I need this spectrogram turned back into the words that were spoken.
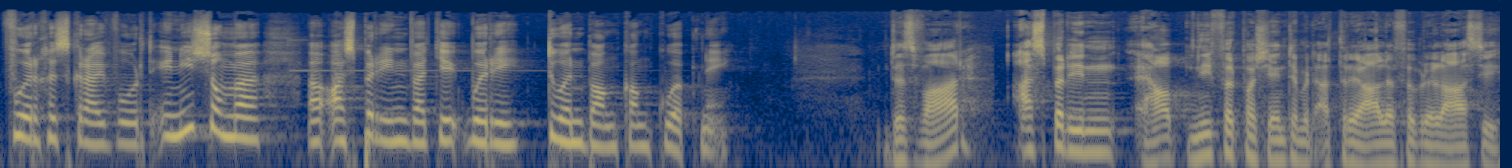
voorgeskryf word en nie sommer 'n aspirien wat jy oor die toonbank kan koop nie. Dis waar. Aspirien help nie vir pasiënte met atriale fibrillasie.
